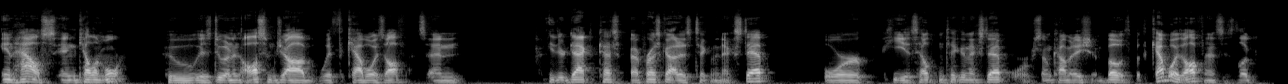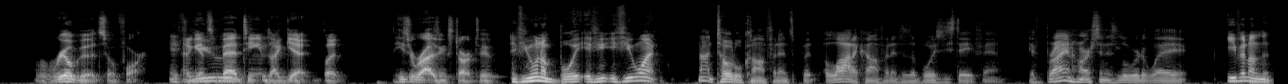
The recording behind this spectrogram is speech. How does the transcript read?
in house in Kellen Moore, who is doing an awesome job with the Cowboys offense. And either Dak uh, Prescott is taking the next step, or he has helped him take the next step, or some combination of both. But the Cowboys offense has looked real good so far. If and against you, bad teams, I get, but he's a rising star too. If you want a boy, if you if you want not total confidence, but a lot of confidence as a Boise State fan. If Bryan Harsin is lured away, even on the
